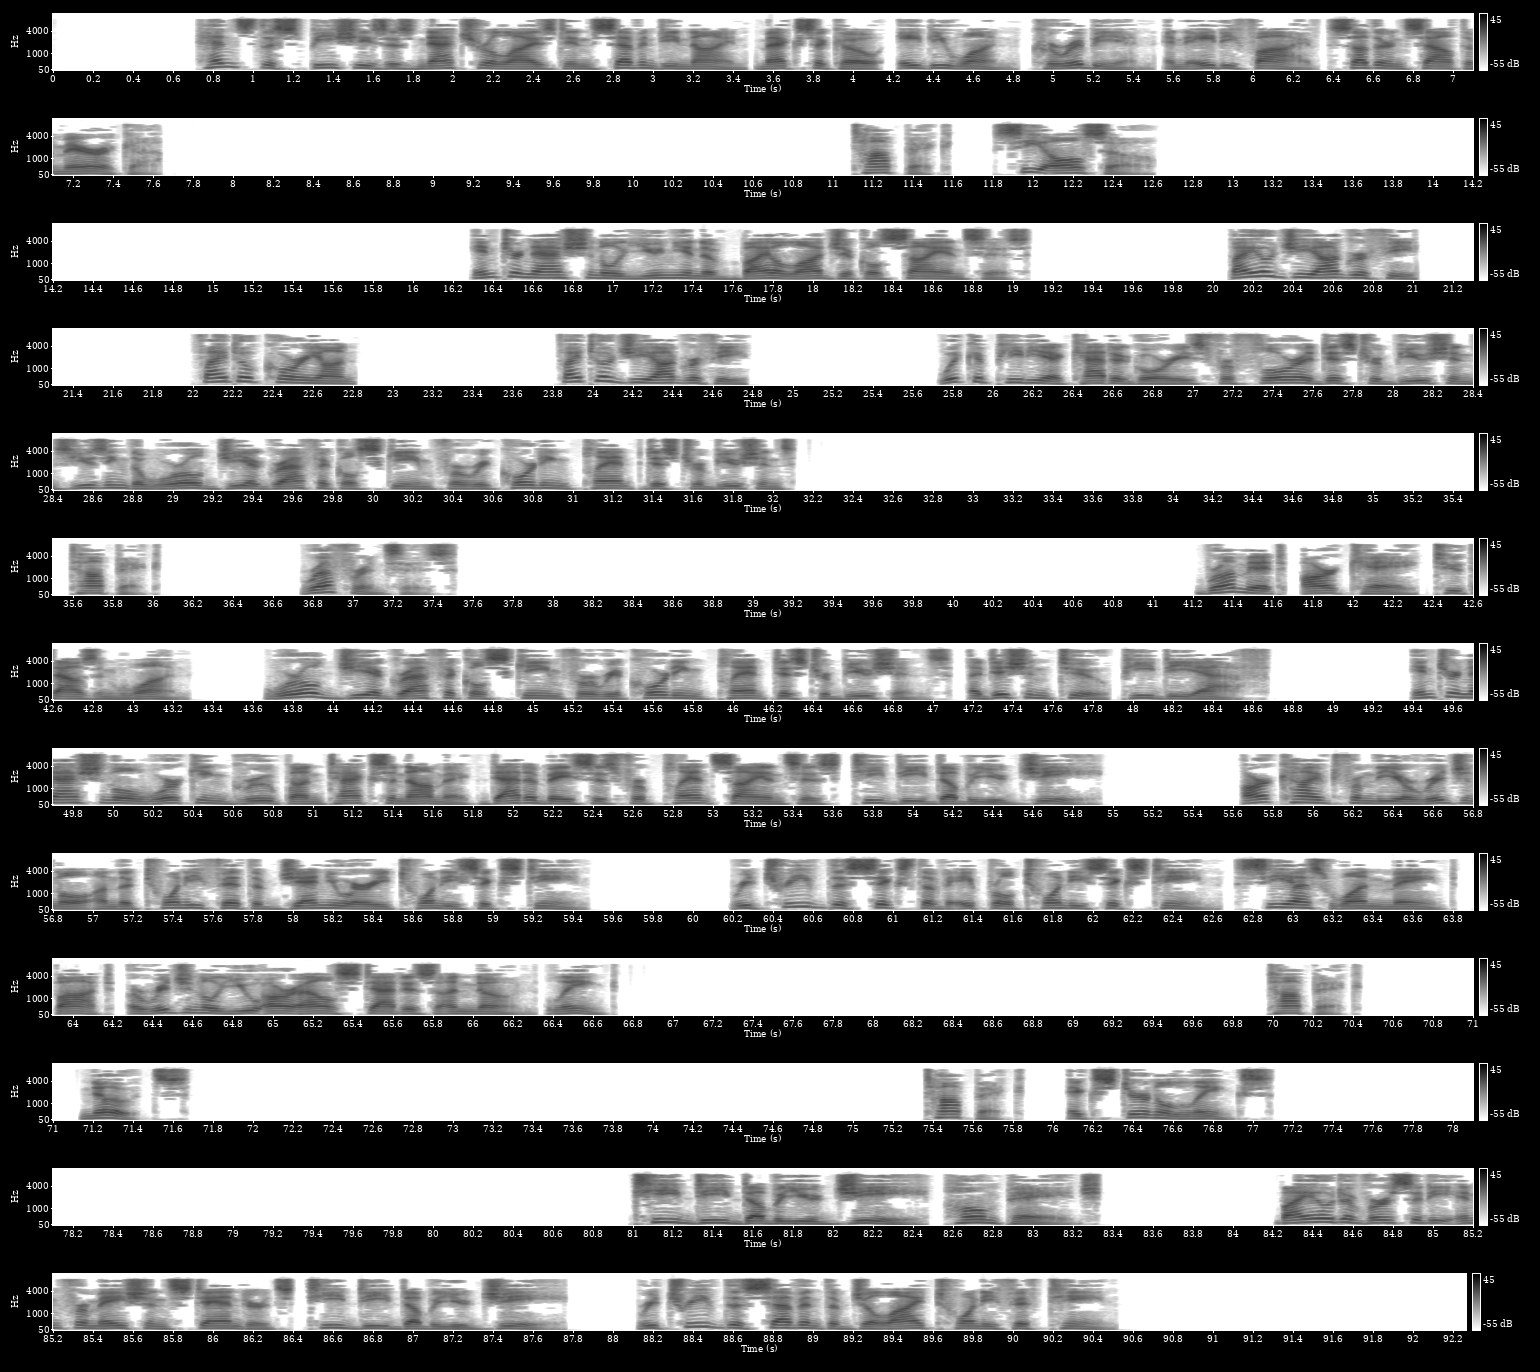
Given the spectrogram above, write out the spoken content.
Hence the species is naturalized in 79 Mexico, 81 Caribbean and 85 Southern South America. Topic See also International Union of Biological Sciences Biogeography Phytochorion Phytogeography Wikipedia categories for flora distributions using the World Geographical Scheme for recording plant distributions References Brummitt, R. K. 2001. World Geographical Scheme for Recording Plant Distributions, Edition 2 PDF. International Working Group on Taxonomic Databases for Plant Sciences TDWG. Archived from the original on 25 January 2016. Retrieved 6 April 2016, CS1 maint, bot, original URL status unknown link. Notes Topic: External links TDWG, homepage Biodiversity Information Standards TDWG. Retrieved 7 July 2015.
